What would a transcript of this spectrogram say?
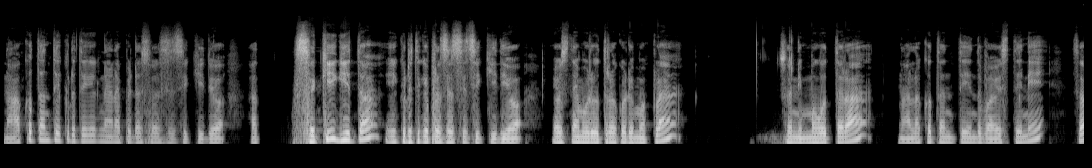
ನಾಲ್ಕು ತಂತಿ ಕೃತಿಗೆ ಜ್ಞಾನಪೀಠ ಪ್ರಶಸ್ತಿ ಸಿಕ್ಕಿದೆಯೋ? ಸಖಿ ಗೀತ ಈ ಕೃತಿಗೆ ಪ್ರಶಸ್ತಿ ಸಿಕ್ಕಿದೆಯೋ? ಯೋಚನೆ ಮಾಡಿ ಉತ್ತರ ಕೊಡಿ ಮಕ್ಕಳ ಸೊ ನಿಮ್ಮ ಉತ್ತರ ನಾಲ್ಕು ತಂತಿ ಎಂದು ಭಾವಿಸ್ತೀನಿ. ಸೊ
